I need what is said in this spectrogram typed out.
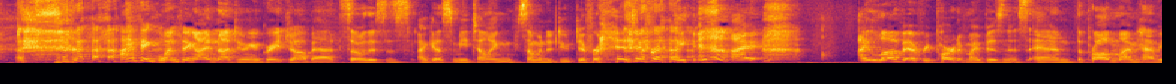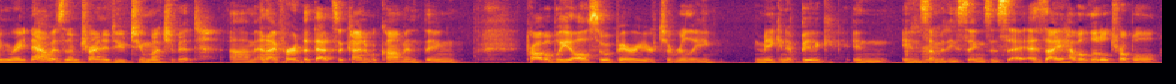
I think one thing I'm not doing a great job at. So this is, I guess, me telling someone to do different differently. I I love every part of my business, and the problem I'm having right now is that I'm trying to do too much of it. Um, and I've heard that that's a kind of a common thing, probably also a barrier to really making it big in in some of these things is as I have a little trouble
